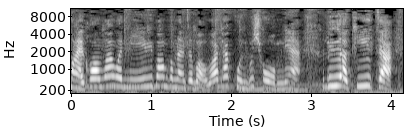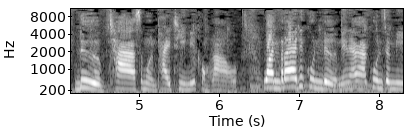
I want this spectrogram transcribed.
หมายความว่าวันนี้พี่ป้อมกำลังจะบอกว่าถ้าคุณผู้ชมเนี่ยเลือกที่จะดื่มชาสมุนไพรทีมิกของเรา วันแรกที่คุณดื่มเนี่ยนะคะคุณจะมี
